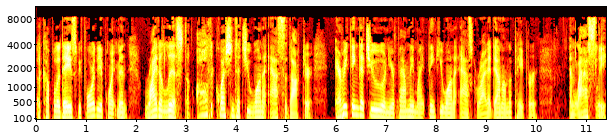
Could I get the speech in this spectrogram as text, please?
A couple of days before the appointment, write a list of all the questions that you want to ask the doctor. Everything that you and your family might think you want to ask, write it down on the paper. And lastly,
